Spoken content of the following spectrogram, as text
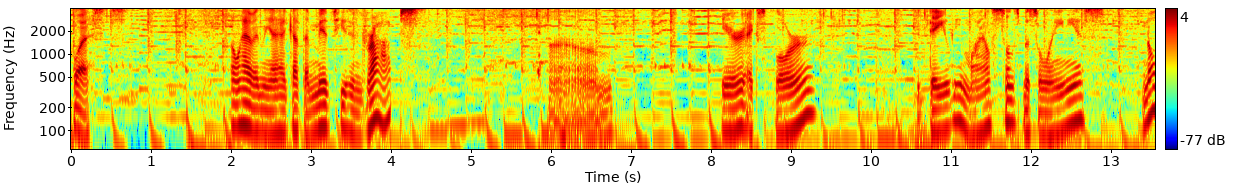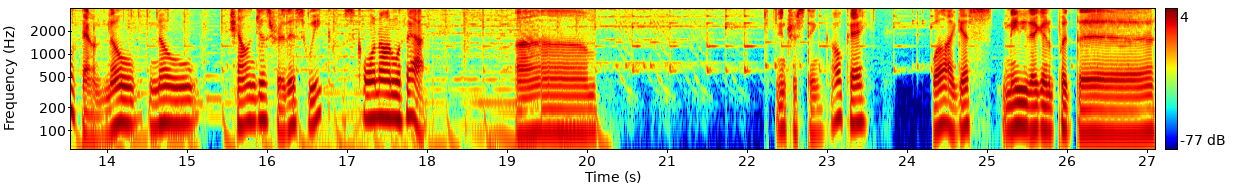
quests? I don't have anything. I got the mid-season drops. Um, here, Explorer. The daily milestones, miscellaneous. No found. No, no challenges for this week. What's going on with that? Um, interesting. Okay. Well, I guess maybe they're gonna put the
